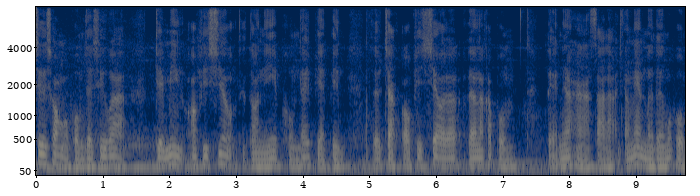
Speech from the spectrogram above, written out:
ชื่อช่องของผมจะชื่อว่า Gaming Official แต่ตอนนี้ผมได้เปลี่ยนเป็นจตุจักร Official แล้วแล้วนะครับผม แต่เนื้อหาสาระยังแน่นเหมือนเดิมครับผม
